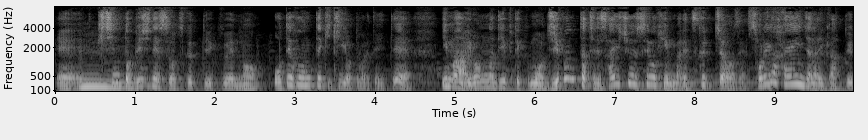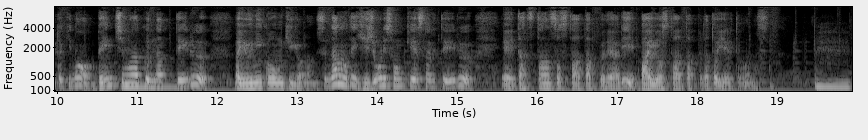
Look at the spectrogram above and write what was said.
えーうんきちんとビジネスを作っていく上でのお手本的企業と言われていて、今いろんなディープテックも自分たちで最終製品まで作っちゃおうぜ。それが早いんじゃないかっていう時のベンチマークになっている、まあ、ユニコーン企業なんです。なので非常に尊敬されている、えー脱炭素スタートアップであり、バイオスタートアップだと言えると思います。うん。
